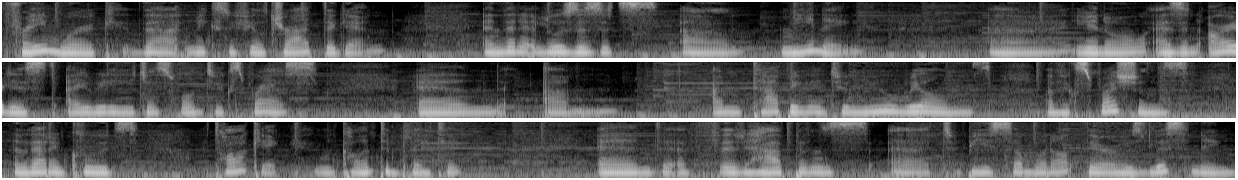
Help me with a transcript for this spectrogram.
framework that makes me feel trapped again. And then it loses its uh, meaning. Uh, you know, as an artist, I really just want to express, and um, I'm tapping into new realms of expressions, and that includes talking and contemplating. And if it happens uh, to be someone out there who's listening,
